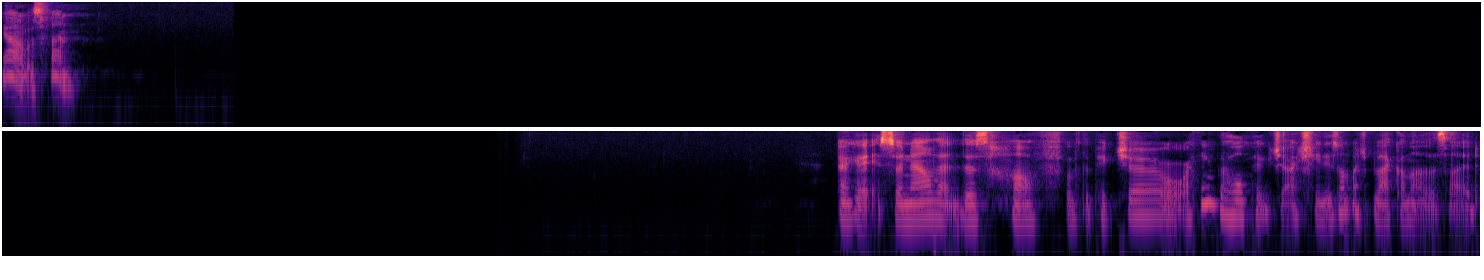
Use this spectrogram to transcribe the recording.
yeah, it was fun. Okay, so now that this half of the picture, or I think the whole picture actually, there's not much black on the other side.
